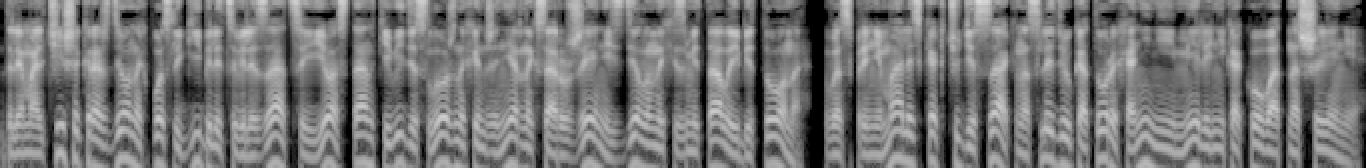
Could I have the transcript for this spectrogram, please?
Для мальчишек, рожденных после гибели цивилизации, ее останки в виде сложных инженерных сооружений, сделанных из металла и бетона, воспринимались как чудеса, к наследию которых они не имели никакого отношения.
